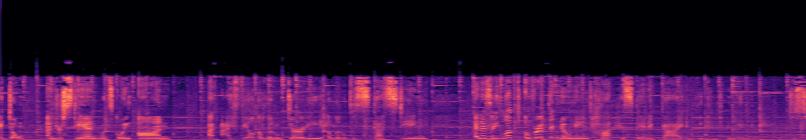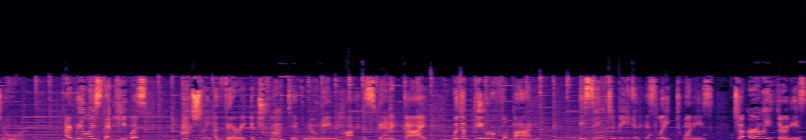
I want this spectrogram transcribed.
I don't understand what's going on. I, I feel a little dirty, a little disgusting. And as I looked over at the no named hot Hispanic guy and he continued to snore, I realized that he was actually a very attractive no name hot Hispanic guy with a beautiful body. He seemed to be in his late 20s to early 30s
